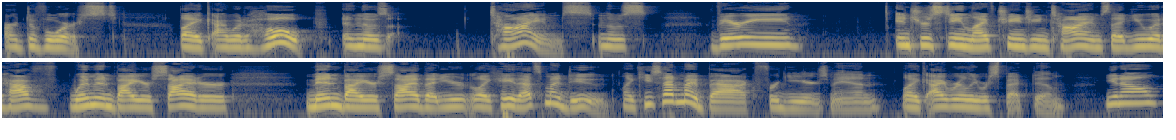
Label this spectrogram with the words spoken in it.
are divorced. Like, I would hope in those times, in those very interesting, life changing times, that you would have women by your side or men by your side that you're like, hey, that's my dude. Like, he's had my back for years, man. Like, I really respect him, you know?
